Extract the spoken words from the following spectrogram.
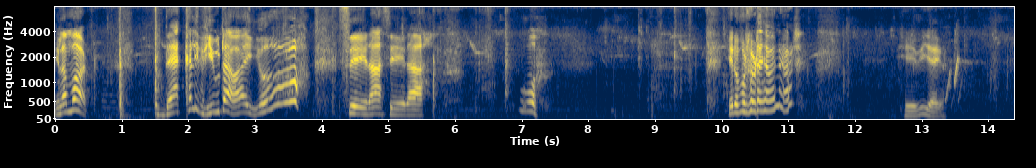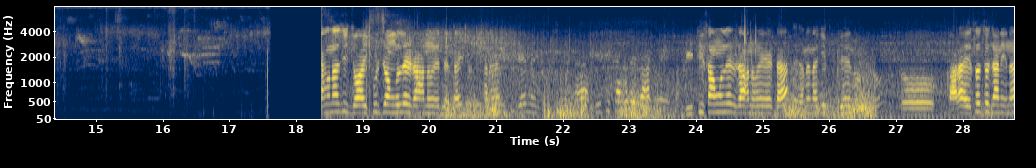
নীলাম্বর দেখ খালি ভিউটা ভাই। ও সেরা সেরা। ও এর ওপরে ওঠা যাবে না আর? হেভি জায়গা। এখন আছি জয়পুর জঙ্গলের রানওয়েতে তাই তো? এখানে নাকি ট্রেন হ্যাঁ ব্রিটিশ আমলের হয়ে ব্রিটিশ রানওয়ে এটা এখানে নাকি ট্রেন উঠল তো কারা এসেছ জানি না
